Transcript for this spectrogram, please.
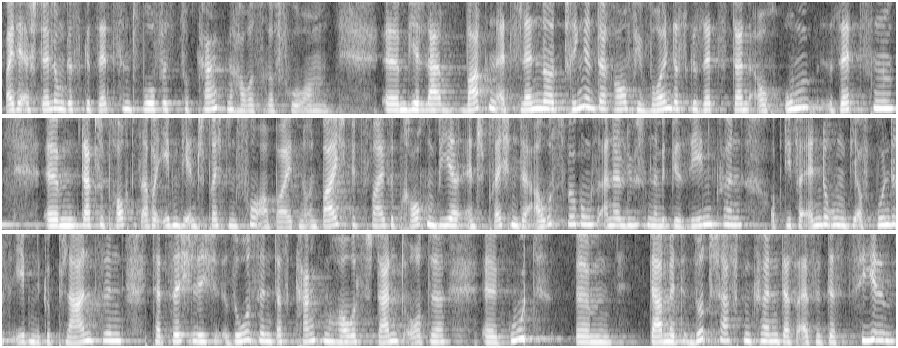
bei der Erstellung des Gesetzentwurfs zur Krankenhausreform. Ähm, wir warten als Länder dringend darauf, wir wollen das Gesetz dann auch umsetzen. Ähm, dazu braucht es aber eben die entsprechenden Vorarbeiten. Und beispielsweise brauchen wir entsprechende Auswirkungsanalysen, damit wir sehen können, ob die Veränderungen, die auf Bundesebene geplant sind, tatsächlich so sind, dass Krankenhausstandorte äh, gut ähm, damit wirtschaften können, dass also das Ziel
